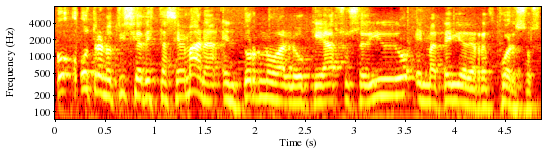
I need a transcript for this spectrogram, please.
otra noticia de esta semana en torno a lo que ha sucedido en materia de refuerzos.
